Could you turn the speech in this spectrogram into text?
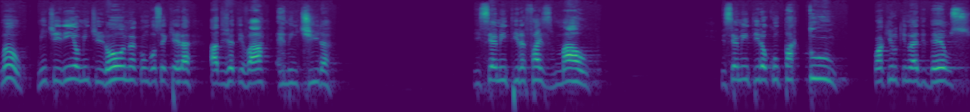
Irmão, mentirinha ou mentirona, como você queira adjetivar, é mentira. E se é mentira, faz mal. E se é mentira, eu compactuo com aquilo que não é de Deus.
